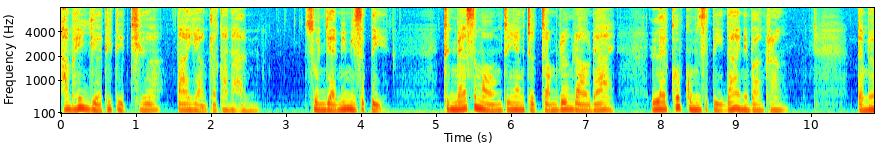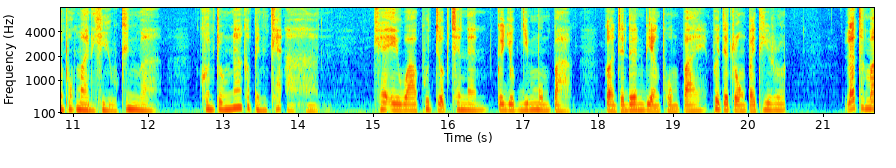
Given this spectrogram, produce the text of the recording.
ทำให้เหยื่อที่ติดเชื้อตายอย่างกระทันหัน ส่วนใหญ่ไม่มีสติ ถึงแม้สมองจะยังจดจำเรื่องราวได้ และควบคุมสติได้ในบางครั้ง แต่เมื่อพวกมันหิวขึ้นมา คนตรงหน้าก็เป็นแค่อาหาร แค่เอวาพูดจบเช่นนั้น ก็ยกยิ้มมุมปาก ก่อนจะเดินเบี่ยงผมไป เพื่อจะตรงไปที่รถ แล้วทำไม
